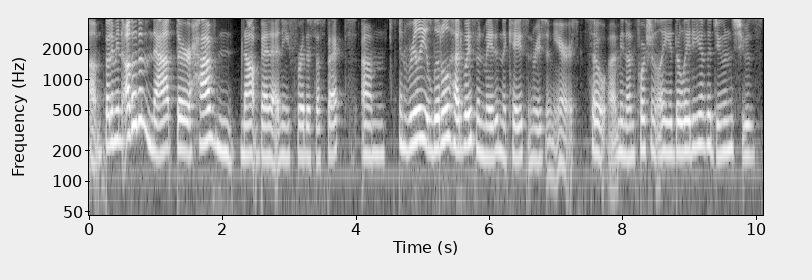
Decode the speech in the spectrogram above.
Um, but I mean, other than that, there have not been any further suspects. Um, and really little headway's been made in the case in recent years. So, I mean, unfortunately, the Lady of the Dunes, she was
